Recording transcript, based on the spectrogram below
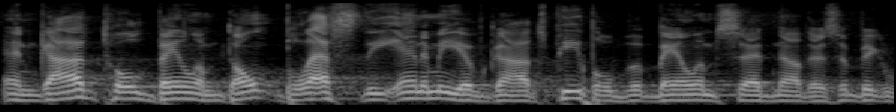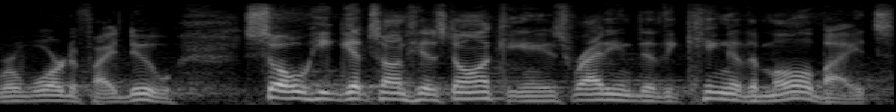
And God told Balaam, Don't bless the enemy of God's people. But Balaam said, Now there's a big reward if I do. So he gets on his donkey and he's riding to the king of the Moabites.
